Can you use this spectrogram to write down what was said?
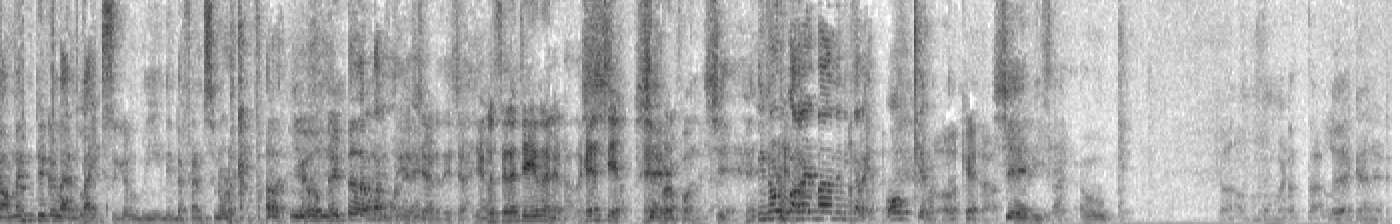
കമന്റുകൾ ആൻഡ് ലൈക്സുകൾ നീ നിന്റെ ഫ്രണ്ട്സിനോടൊക്കെ പറഞ്ഞു എന്നിട്ട് തരണം മോനെ. നിന്നോട് പറയണ്ടെന്ന് എനിക്കറിയാം. ഓക്കെ ശരി ഓക്കെ തള്ളു കേൾക്കാനായിട്ട്.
